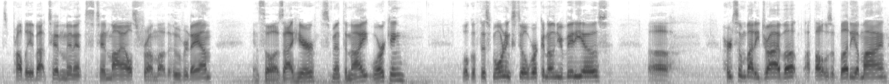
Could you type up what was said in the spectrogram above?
It's probably about 10 minutes, 10 miles from uh, the Hoover Dam. And so as I was out here, spent the night working, woke up this morning still working on your videos. Uh, heard somebody drive up. I thought it was a buddy of mine,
